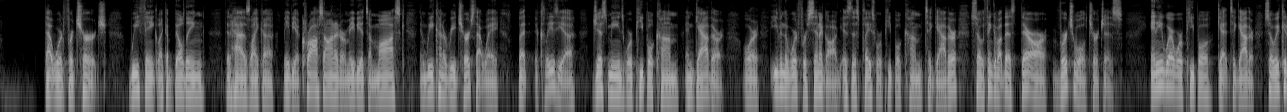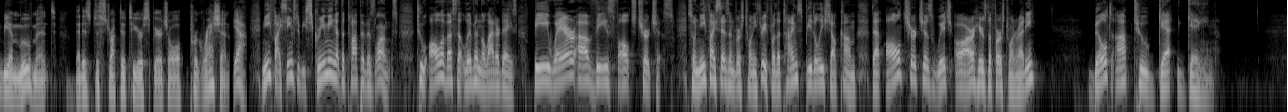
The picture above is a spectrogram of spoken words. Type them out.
That word for church, we think like a building that has like a maybe a cross on it or maybe it's a mosque and we kind of read church that way, but ecclesia just means where people come and gather or even the word for synagogue is this place where people come to gather. So think about this. There are virtual churches anywhere where people get together. So it could be a movement that is destructive to your spiritual progression. Yeah. Nephi seems to be screaming at the top of his lungs to all of us that live in the latter days beware of these false churches. So Nephi says in verse 23 For the time speedily shall come that all churches which are, here's the first one, ready? Built up to get gain.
